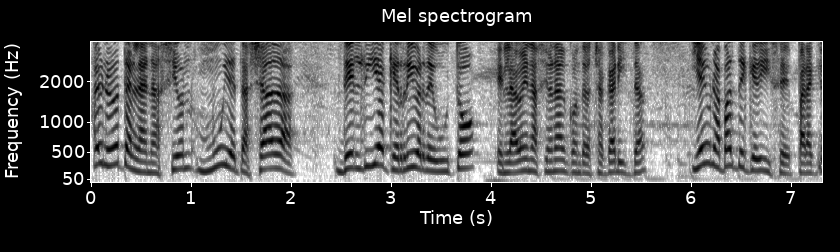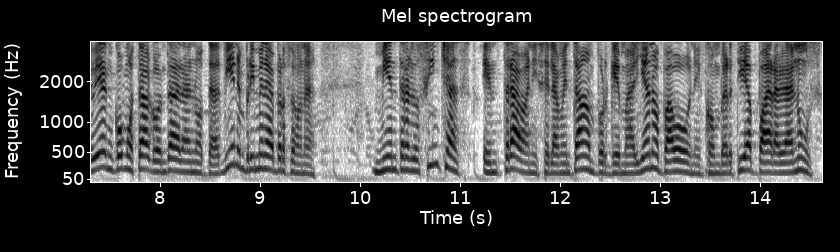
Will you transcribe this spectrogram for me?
Hay una nota en La Nación muy detallada del día que River debutó en la B Nacional contra Chacarita. Y hay una parte que dice, para que vean cómo estaba contada la nota, viene en primera persona. Mientras los hinchas entraban y se lamentaban porque Mariano Pavone convertía para Lanús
